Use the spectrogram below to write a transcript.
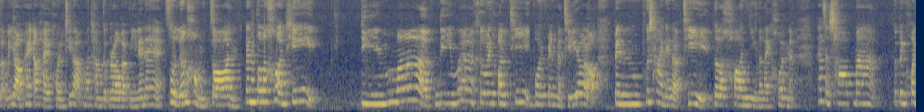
จะไม่ยอมให้อภัยคนที่แบบมาทำกับเราแบบนี้แน่ ๆ ส่วนเรื่องของจอนเป็นตัวละครที่ ดีมากดีมากคือเป็นคนที่บอยเป็นแมทเทียลหรอ เป็นผู้ชายในแบบที่ตัวละครหญิงหลายๆคนน่ะน่าจะชอบมาก คือเป็นคน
